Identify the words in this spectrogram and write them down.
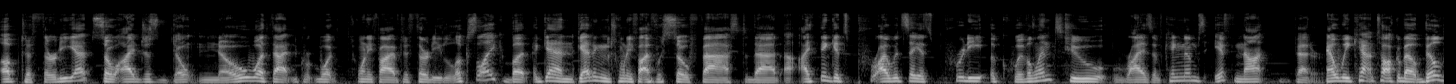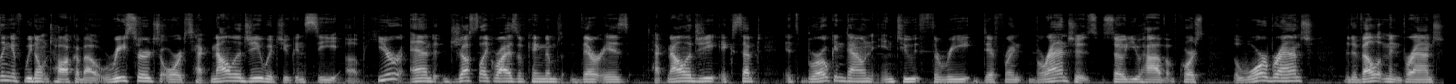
up to 30 yet so I just don't know what that what 25 to 30 looks like but again getting to 25 was so fast that uh, I think it's I would say it's pretty equivalent to rise of kingdoms if not better. Now we can't talk about building if we don't talk about research or technology which you can see up here. And just like rise of kingdoms there is technology except it's broken down into three different branches. So you have of course the war branch the development branch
